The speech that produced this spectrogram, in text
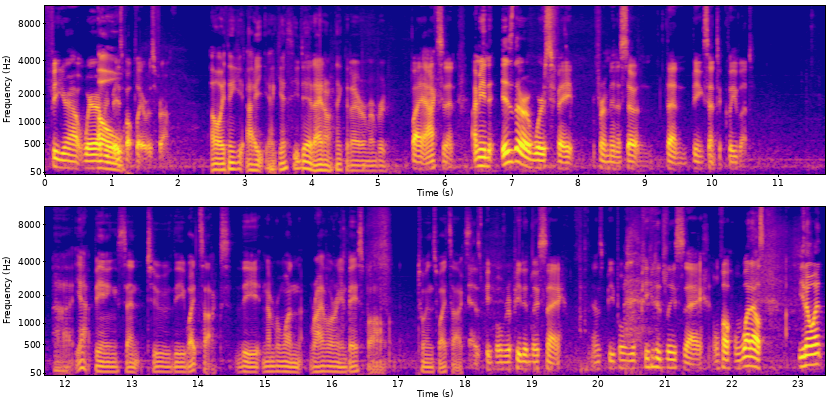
figure out where every Oh. baseball player was from Oh, I think I. I guess you did. I don't think that I remembered. by accident. I mean, is there a worse fate for a Minnesotan than being sent to Cleveland? Uh, yeah, being sent to the White Sox, the number one rivalry in baseball, Twins White Sox. As people repeatedly say. As people repeatedly say. Well, what else? You know what?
